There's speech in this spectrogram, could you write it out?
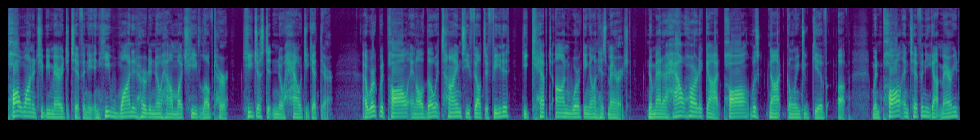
Paul wanted to be married to Tiffany, and he wanted her to know how much he loved her. He just didn't know how to get there. I worked with Paul, and although at times he felt defeated, he kept on working on his marriage. No matter how hard it got, Paul was not going to give up. When Paul and Tiffany got married,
